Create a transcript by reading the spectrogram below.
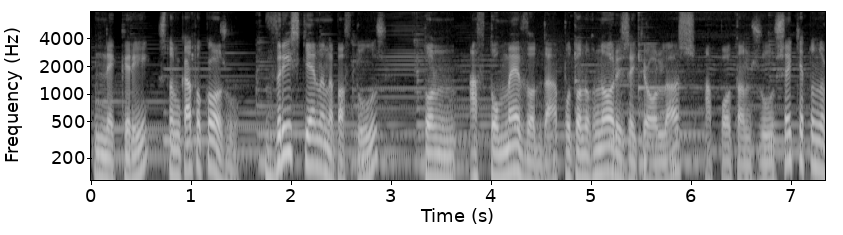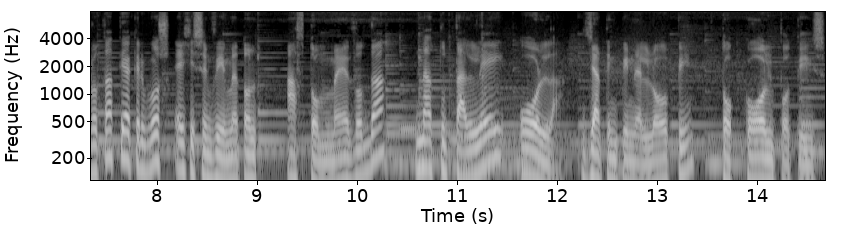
νεκροί στον κάτω κόσμο. Βρίσκει έναν από αυτούς, τον Αυτομέδοντα, που τον γνώριζε κιόλας από όταν ζούσε και τον ρωτά τι ακριβώς έχει συμβεί με τον Αυτομέδοντα να του τα λέει όλα για την Πινελόπη, το κόλπο της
